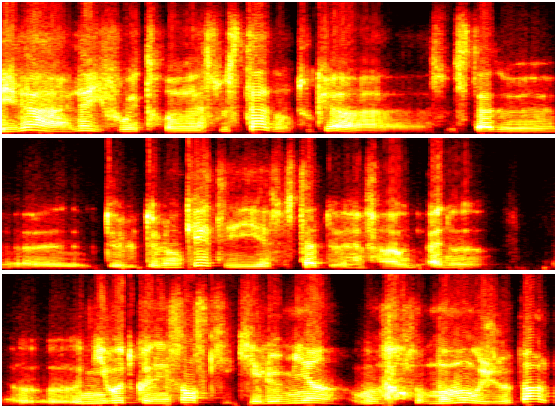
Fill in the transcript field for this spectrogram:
Mais là, là, il faut être à ce stade, en tout cas, à ce stade de, de l'enquête et à ce stade, de, enfin, à nos, au niveau de connaissance qui, qui, est le mien au, moment où je parle,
